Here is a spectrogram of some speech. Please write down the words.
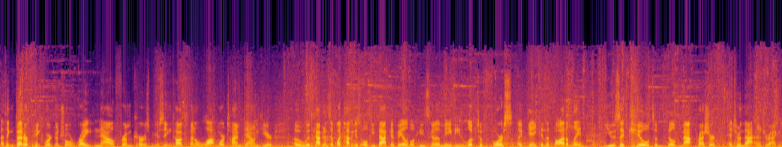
I think, better pink ward control right now from Curse, but you're seeing Cog spend a lot more time down here. Uh, with Captain Ziploc having his ulti back available, he's going to maybe look to force a gank in the bottom lane, use a kill to build map pressure, and turn that into Dragon.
